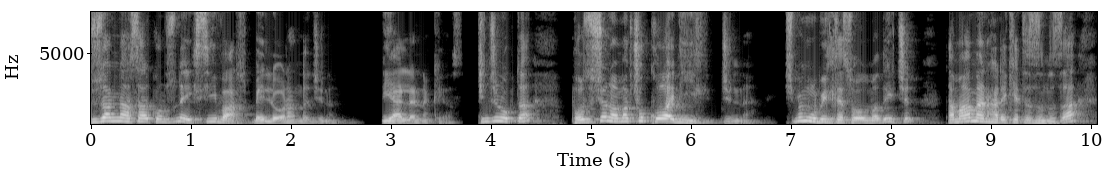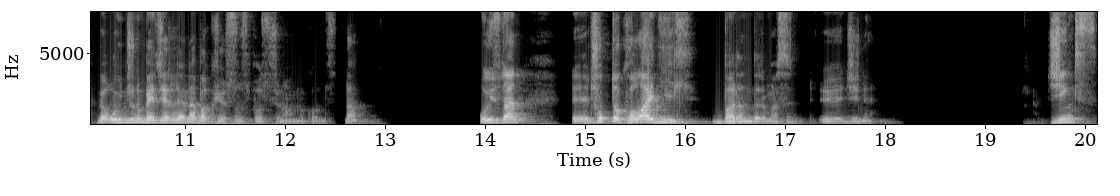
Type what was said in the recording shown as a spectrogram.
Düzenli hasar konusunda eksiği var belli oranda Jin'in. Diğerlerine kıyas. İkinci nokta pozisyon almak çok kolay değil Jin'le. Hiçbir mobilitesi olmadığı için tamamen hareket hızınıza ve oyuncunun becerilerine bakıyorsunuz pozisyon alma konusunda. O yüzden e, çok da kolay değil barındırması e, Jin'i. Jinx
